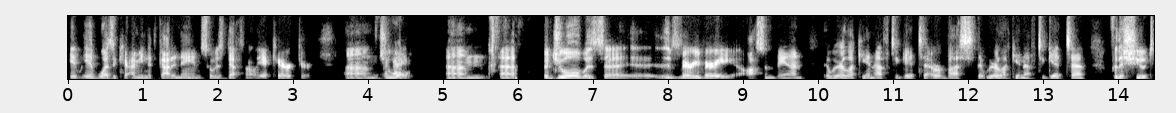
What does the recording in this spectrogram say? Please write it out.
it, it was a char- i mean it got a name so it was definitely a character um jewel Right. um uh so jewel was uh, a very very awesome van that we were lucky enough to get uh, or bus that we were lucky enough to get uh, for the shoot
